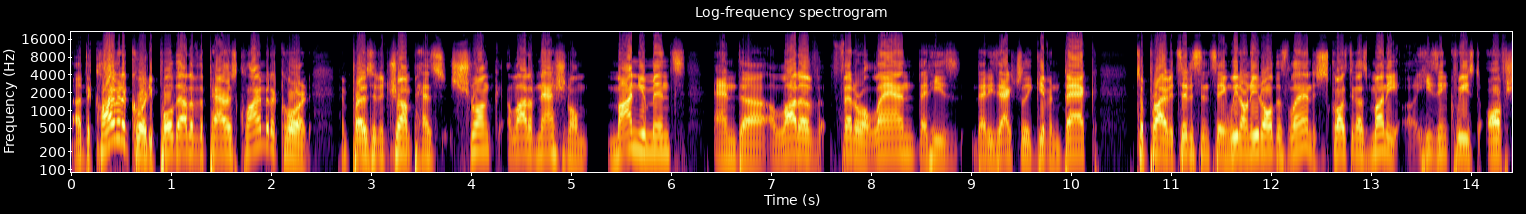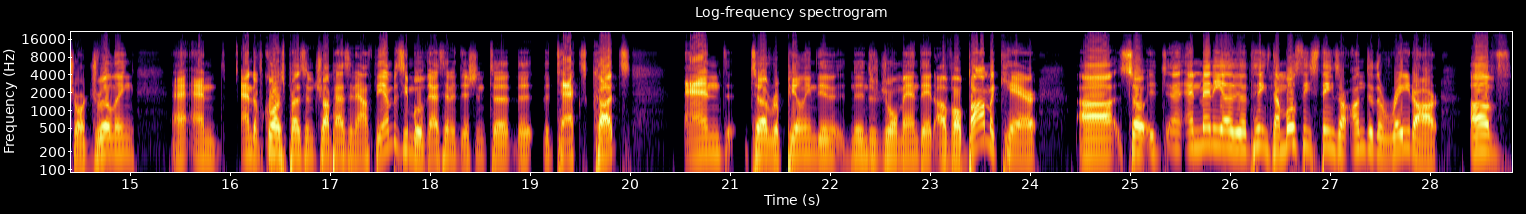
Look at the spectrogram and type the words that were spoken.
Uh, the climate accord, he pulled out of the Paris Climate Accord, and President Trump has shrunk a lot of national monuments and uh, a lot of federal land that he's that he's actually given back to private citizens, saying we don't need all this land; it's just costing us money. Uh, he's increased offshore drilling, and and, and of course, President Trump has announced the embassy move. That's in addition to the the tax cuts and to repealing the, the individual mandate of Obamacare. Uh, so it, and many other things. Now, most of these things are under the radar of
